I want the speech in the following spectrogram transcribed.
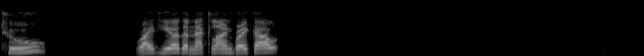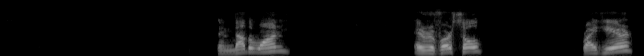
Two, right here, the neckline breakout. Another one, a reversal right here.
